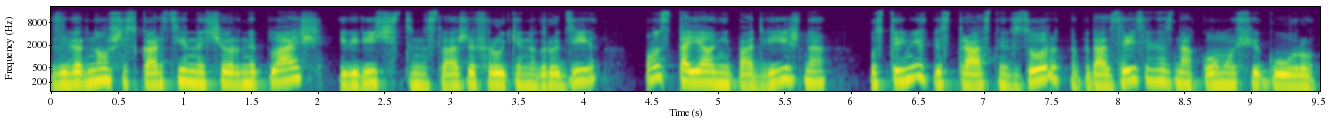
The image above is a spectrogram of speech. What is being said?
Завернувшись в картинный черный плащ и величественно сложив руки на груди, он стоял неподвижно, устремив бесстрастный взор на подозрительно знакомую фигуру,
